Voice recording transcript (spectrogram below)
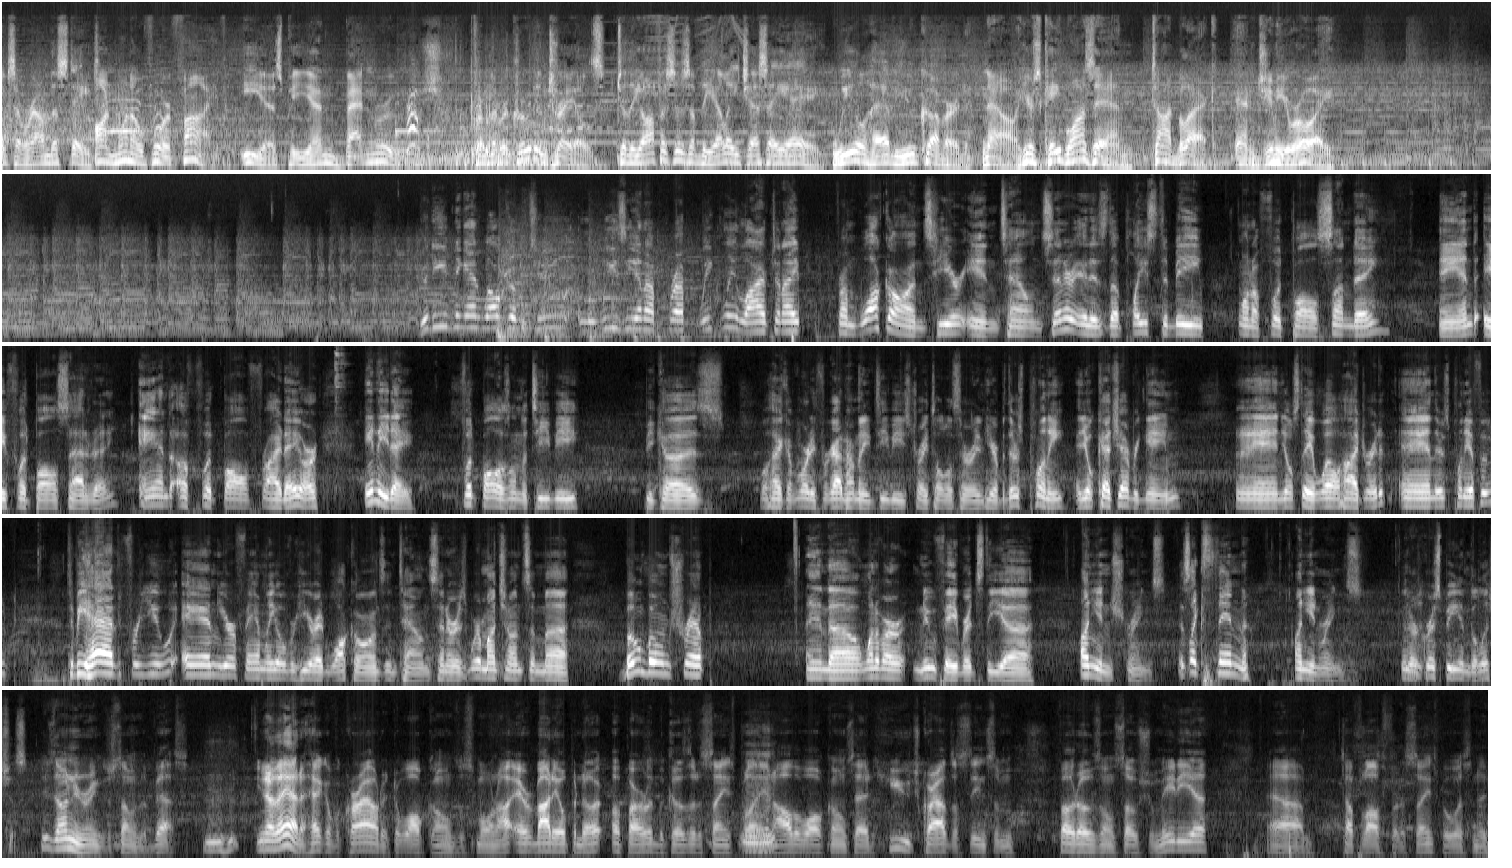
Athletics around the state. on 1045 ESPN Baton Rouge. From the recruiting trails to the offices of the LHSAA, we'll have you covered. Now, here's Cade Voisin, Todd Black, and Jimmy Roy. Good evening and welcome to Louisiana Prep Weekly live tonight from Walk Ons here in Town Center. It is the place to be on a football Sunday and a football Saturday and a football Friday or any day. Football is on the TV because, well, heck, I've already forgotten how many TVs Trey told us are in here, but there's plenty, and you'll catch every game and you'll stay well hydrated, and there's plenty of food to be had for you and your family over here at Walk Ons in Town Center as we're munching on some uh, boom boom shrimp and uh, one of our new favorites, the uh, onion strings. It's like thin onion rings, they're crispy and delicious. These onion rings are some of the best. Mhm. You know, they had a heck of a crowd at the walk-ons this morning. Everybody opened up, early because of the Saints playing. Mhm. All the walk-ons had huge crowds. I've seen some photos on social media. Um, tough loss for the Saints, but what's new?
